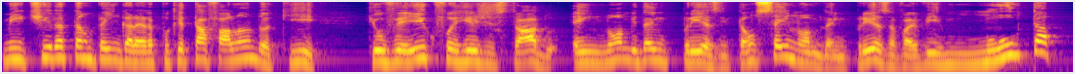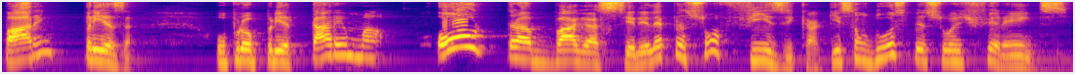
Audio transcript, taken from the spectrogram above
Mentira também, galera, porque está falando aqui que o veículo foi registrado em nome da empresa. Então, sem nome da empresa, vai vir multa para a empresa. O proprietário é uma outra bagaceira, ele é pessoa física. Aqui são duas pessoas diferentes.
